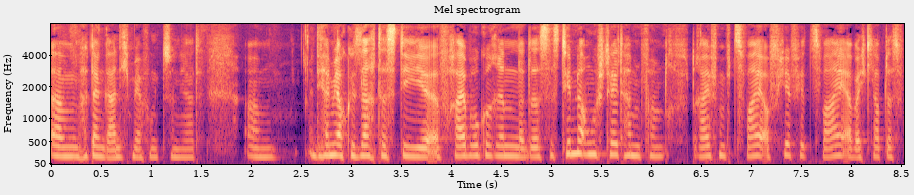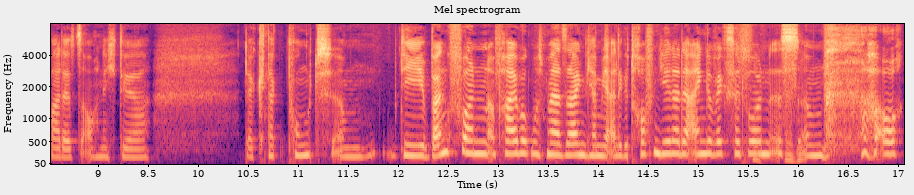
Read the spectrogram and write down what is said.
ähm, hat dann gar nicht mehr funktioniert. Ähm, die haben ja auch gesagt, dass die Freiburgerinnen das System da umgestellt haben von 352 auf 442, aber ich glaube, das war jetzt auch nicht der, der Knackpunkt. Ähm, die Bank von Freiburg, muss man ja sagen, die haben ja alle getroffen, jeder, der eingewechselt worden ist. Mhm. Ähm, auch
